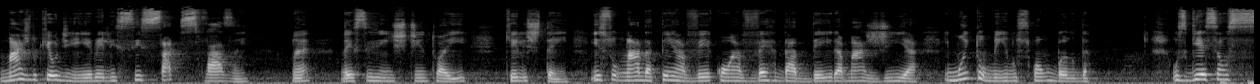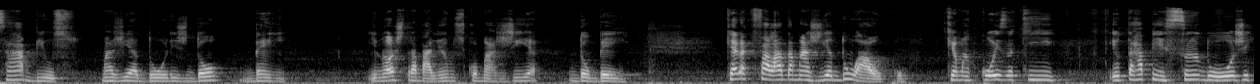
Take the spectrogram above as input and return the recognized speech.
mais do que o dinheiro, eles se satisfazem, né? Nesse instinto aí que eles têm. Isso nada tem a ver com a verdadeira magia e muito menos com a Umbanda. Os guias são sábios magiadores do bem. E nós trabalhamos com magia do bem. Quero falar da magia do álcool, que é uma coisa que eu estava pensando hoje,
